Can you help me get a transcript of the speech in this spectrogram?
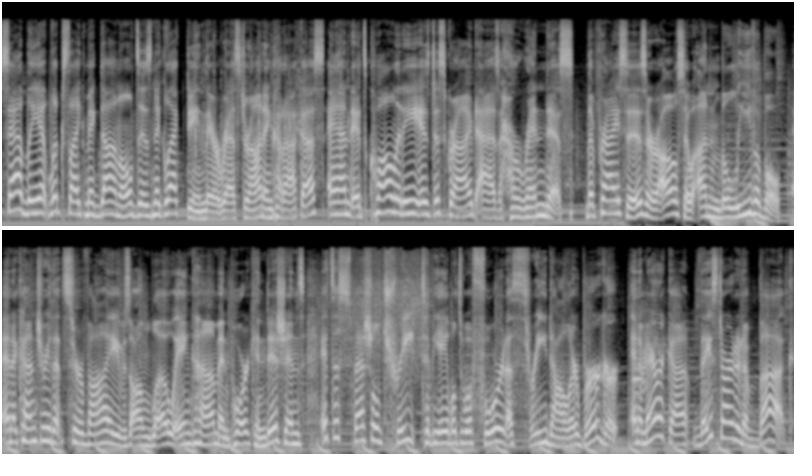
Sadly, it looks like McDonald's is neglecting their restaurant in Caracas, and its quality is described as horrendous. The prices are also unbelievable. In a country that survives on low income and poor conditions, it's a special treat to be able to afford a $3 burger. In America, they start at a buck.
